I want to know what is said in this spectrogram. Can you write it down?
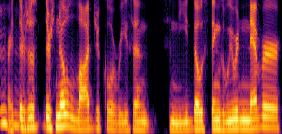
Right? Mhm. There's just there's no logical reason to need those things. We were never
